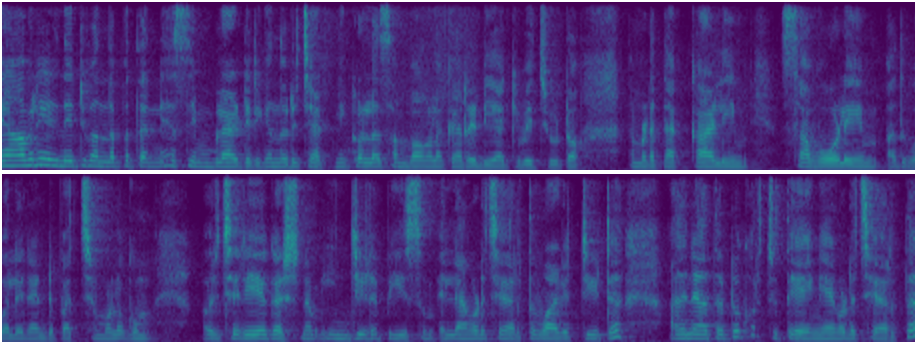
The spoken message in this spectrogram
രാവിലെ എഴുന്നേറ്റ് വന്നപ്പോൾ തന്നെ സിമ്പിളായിട്ടിരിക്കുന്ന ഒരു ചട്നിക്കുള്ള സംഭവങ്ങളൊക്കെ റെഡിയാക്കി വെച്ചു കേട്ടോ നമ്മുടെ തക്കാളിയും സവോളയും അതുപോലെ രണ്ട് പച്ചമുളകും ഒരു ചെറിയ കഷ്ണം ഇഞ്ചിയുടെ പീസും എല്ലാം കൂടെ ചേർത്ത് വഴറ്റിയിട്ട് അതിനകത്തോട്ട് കുറച്ച് തേങ്ങയും കൂടെ ചേർത്ത്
